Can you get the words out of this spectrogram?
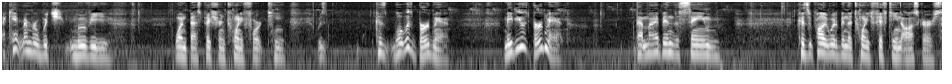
I can't remember which movie won Best Picture in 2014. Was because what was Birdman? Maybe it was Birdman. That might have been the same because it probably would have been the 2015 Oscars.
